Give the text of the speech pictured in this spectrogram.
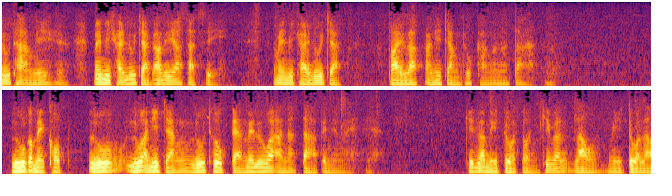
รู้ทางนี้ ไม่มีใครรู้จักอริยสัจสี่ไม่มีใครรู้จักไตรลักษณ์อนิจจังทุกขังอนัตตา รู้ก็ไม่ครบ รู้รู้อนิจจังรู้ทุกแต่ไม่รู้ว่าอนัตตาเป็นยังไงคิดว่ามีตัวตน คิดว่าเรามีตัวเรา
